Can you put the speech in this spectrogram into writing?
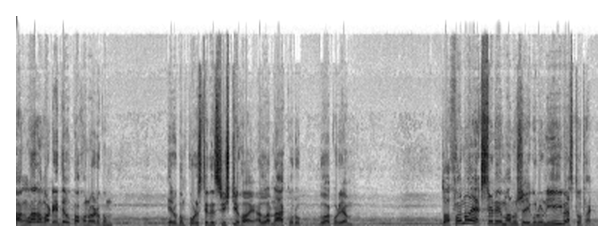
বাংলার মাটিতেও কখনো এরকম এরকম পরিস্থিতির সৃষ্টি হয়, আল্লাহ না করুক, দোয়া করি আমরা তখনও এক শ্রেণির মানুষ এগুলো নিয়েই ব্যস্ত থাকে।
